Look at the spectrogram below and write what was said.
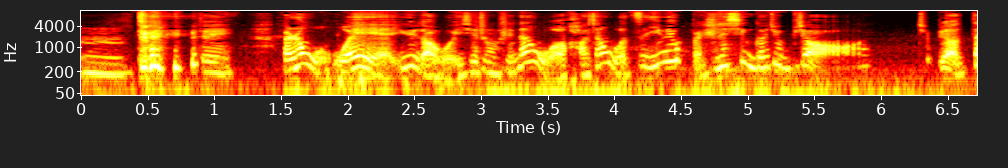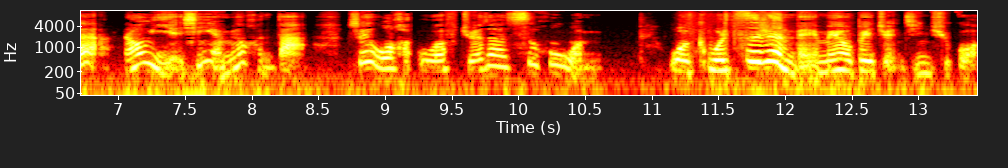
嗯，对对，反正我我也遇到过一些这种事情，但我好像我自己因为本身性格就比较就比较淡，然后野心也没有很大，所以我好我觉得似乎我我我自认为没有被卷进去过，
